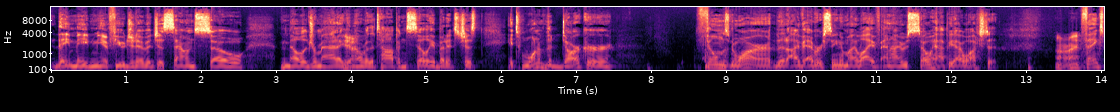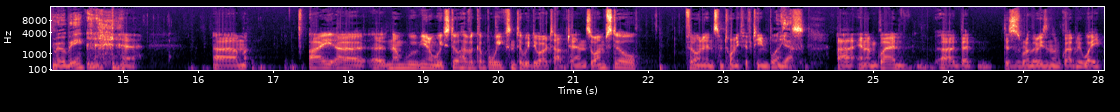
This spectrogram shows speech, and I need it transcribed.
"They Made Me a Fugitive," it just sounds so melodramatic and over the top and silly. But it's just it's one of the darker films noir that I've ever seen in my life, and I was so happy I watched it. All right. Thanks, movie. I uh, uh now we, you know we still have a couple weeks until we do our top ten, so I'm still filling in some 2015 blanks. Yeah. Uh, and I'm glad uh, that this is one of the reasons I'm glad we wait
